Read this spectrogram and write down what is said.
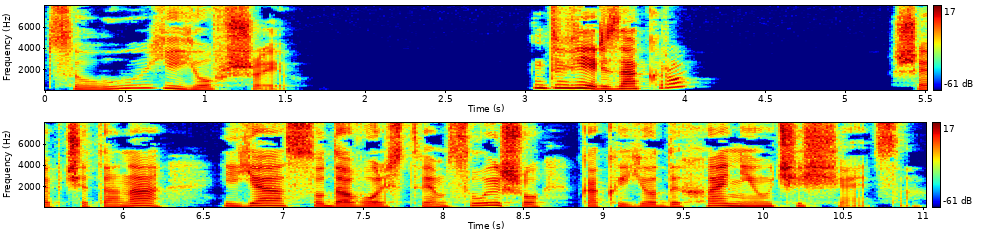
Целую ее в шею. «Дверь закрой!» Шепчет она, и я с удовольствием слышу, как ее дыхание учащается.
